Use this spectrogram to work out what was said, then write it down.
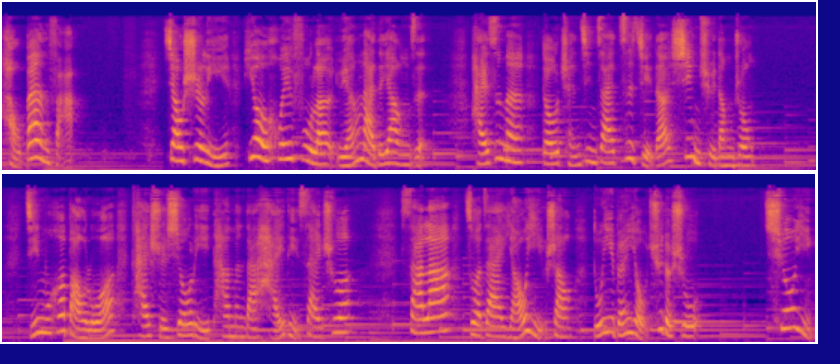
好办法。”教室里又恢复了原来的样子，孩子们都沉浸在自己的兴趣当中。吉姆和保罗开始修理他们的海底赛车，萨拉坐在摇椅上读一本有趣的书，《蚯蚓：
